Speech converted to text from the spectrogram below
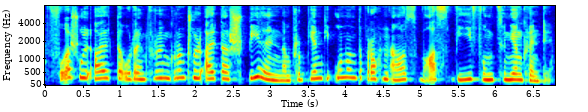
Vorschulalter oder im frühen Grundschulalter spielen, dann probieren die ununterbrochen aus, was wie funktionieren könnte.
